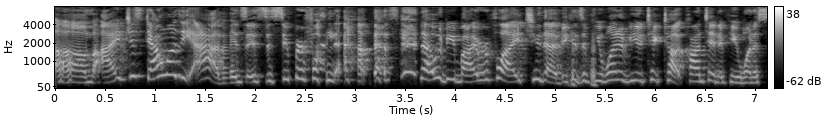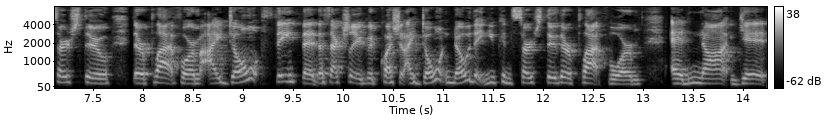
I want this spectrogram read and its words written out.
um, I just download the app. It's it's a super fun app. That's that would be my reply to that because if you want to view TikTok content, if you want to search through their platform, I don't think that that's actually a good question. I don't know that you can search through their platform and not get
